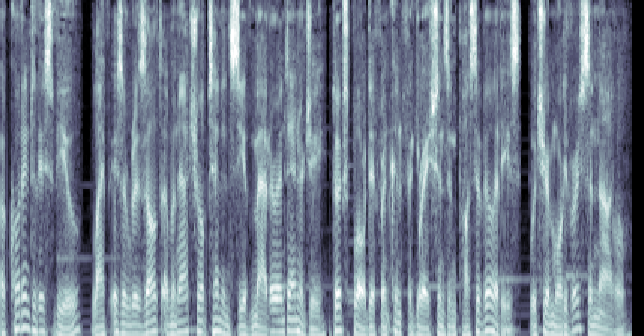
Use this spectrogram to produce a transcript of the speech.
According to this view, life is a result of a natural tendency of matter and energy to explore different configurations and possibilities, which are more diverse and novel.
